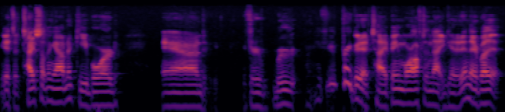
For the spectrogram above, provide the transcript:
You have to type something out on a keyboard, and if you're if you're pretty good at typing, more often than not you get it in there. But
